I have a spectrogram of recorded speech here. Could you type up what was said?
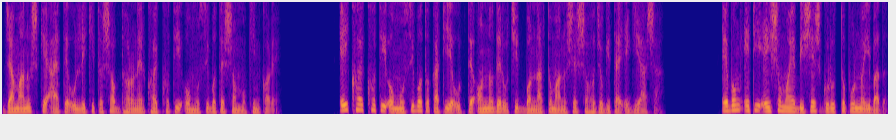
যা মানুষকে আয়াতে উল্লিখিত সব ধরনের ক্ষয়ক্ষতি ও মুসিবতের সম্মুখীন করে। এই ক্ষয়ক্ষতি ও মুসিবত কাটিয়ে উঠতে অন্যদের উচিত বন্যার্ত মানুষের সহযোগিতায় এগিয়ে আসা। এবং এটি এই সময়ে বিশেষ গুরুত্বপূর্ণ ইবাদত।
